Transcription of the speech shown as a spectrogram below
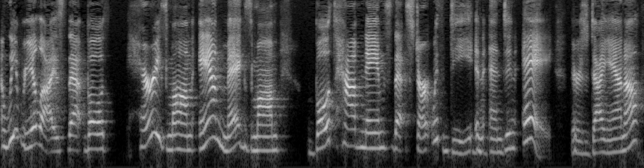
and we realized that both Harry's mom and Meg's mom both have names that start with D and end in A. There's Diana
